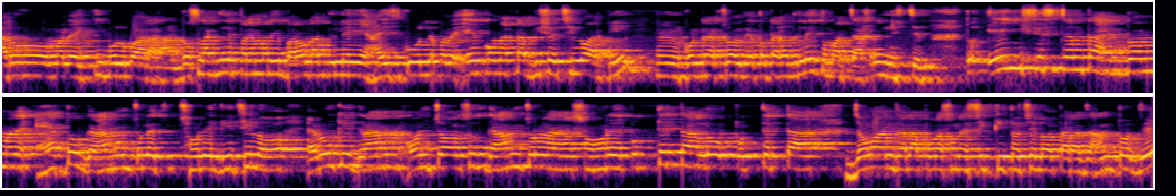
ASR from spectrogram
আরও মানে কি বলব আর দশ লাখ দিলে প্রাইমারি বারো লাখ দিলে হাই স্কুল মানে এরকম একটা বিষয় ছিল আর কি কন্ট্রাকচুয়াল এত টাকা দিলেই তোমার চাকরি নিশ্চিত। তো এই সিস্টেমটা একদম মানে এত গ্রাম অঞ্চলে ছড়ে গিয়েছিল এবং কি গ্রাম অঞ্চল, শুধু গ্রাম অঞ্চল না, শহরে প্রত্যেকটা লোক, প্রত্যেকটা জওয়ান যারা পড়াশোনায় শিক্ষিত ছিল, তারা জানতো যে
